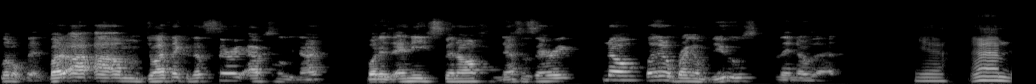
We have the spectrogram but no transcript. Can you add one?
little bit. But uh, um, do I think it's necessary? Absolutely not. But is any spinoff necessary? No, but it'll bring them views. They know that. Yeah. Um,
